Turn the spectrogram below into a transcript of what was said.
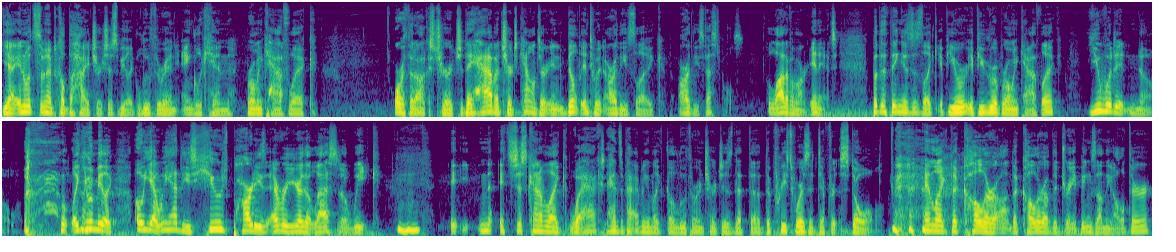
Yeah, in what's sometimes called the high church, just to be like Lutheran, Anglican, Roman Catholic, Orthodox church, they have a church calendar, and built into it are these like are these festivals. a lot of them are in it. But the thing is, is like if you were if you grew up Roman Catholic, you wouldn't know. like you would be like, oh yeah, we had these huge parties every year that lasted a week. Mm-hmm. It, it's just kind of like what ends up happening like the Lutheran churches that the, the priest wears a different stole and like the color on the color of the drapings on the altar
